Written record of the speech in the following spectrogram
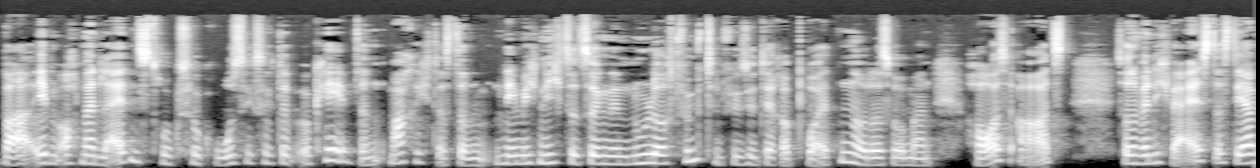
war eben auch mein Leidensdruck so groß, ich gesagt habe, okay, dann mache ich das. Dann nehme ich nicht sozusagen den 0815 Physiotherapeuten oder so meinen Hausarzt, sondern wenn ich weiß, dass der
